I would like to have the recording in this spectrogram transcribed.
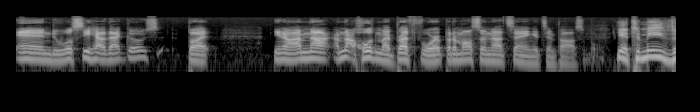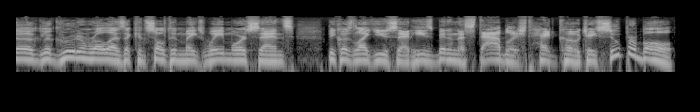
and we'll see how that goes. But you know, I'm not I'm not holding my breath for it, but I'm also not saying it's impossible. Yeah, to me, the, the Gruden role as a consultant makes way more sense because, like you said, he's been an established head coach, a Super Bowl,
